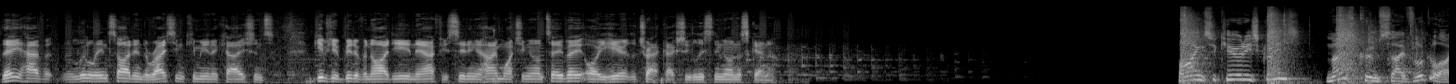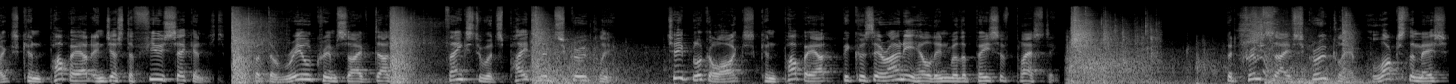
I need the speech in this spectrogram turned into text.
There you have it, a little insight into racing communications. Gives you a bit of an idea now if you're sitting at home watching on TV or you're here at the track actually listening on a scanner. Buying security screens? Most CrimSafe lookalikes can pop out in just a few seconds, but the real CrimSafe doesn't, thanks to its patented screw clamp. Cheap lookalikes can pop out because they're only held in with a piece of plastic. But CrimSafe screw clamp locks the mesh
